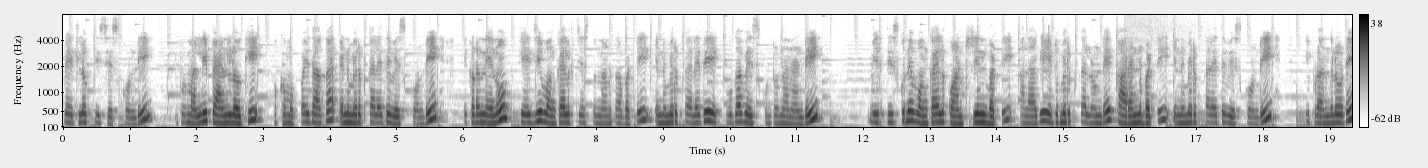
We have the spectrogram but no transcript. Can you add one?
ప్లేట్లోకి తీసేసుకోండి. ఇప్పుడు మళ్ళీ ప్యాన్లోకి ఒక ముప్పై దాకా ఎండుమిరపకాయలు అయితే వేసుకోండి. ఇక్కడ నేను కేజీ వంకాయలకు చేస్తున్నాను కాబట్టి ఎండుమిరపకాయలు అయితే ఎక్కువగా వేసుకుంటున్నానండి. మీరు తీసుకునే వంకాయల క్వాంటిటీని బట్టి అలాగే ఎండుమిరపకాయలు ఉండే కారాన్ని బట్టి ఎండుమిరపకాయలు అయితే వేసుకోండి. ఇప్పుడు అందులోనే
